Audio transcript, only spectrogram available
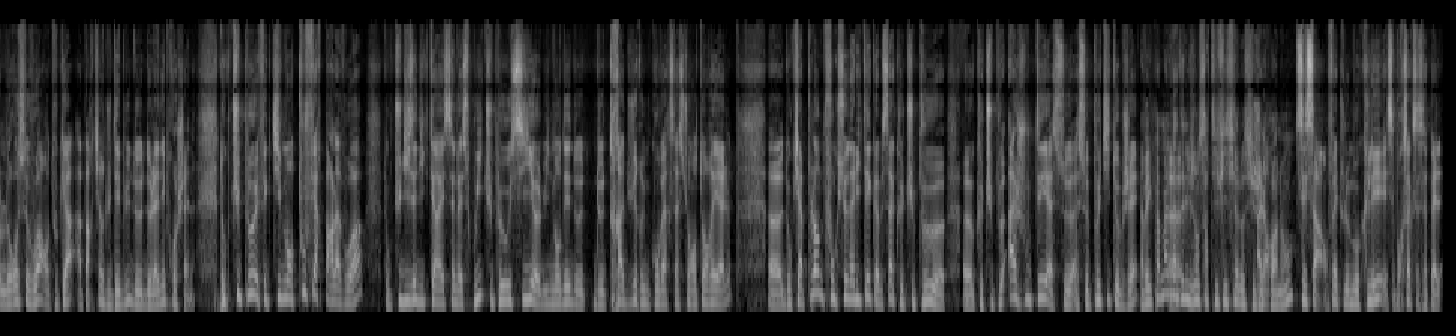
le recevoir en tout cas à partir du début de, l'année prochaine. Donc tu peux effectivement tout faire par la voix. Donc tu disais dicter un SMS, oui. Tu peux aussi lui demander de, de, traduire une conversation en temps réel. donc il y a plein de fonctionnalités comme ça que tu peux euh, euh, que tu peux ajouter à ce, à ce petit objet. Avec pas mal euh, d'intelligence artificielle aussi, je crois, non? C'est ça, en fait, le mot-clé, et c'est pour ça que ça s'appelle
